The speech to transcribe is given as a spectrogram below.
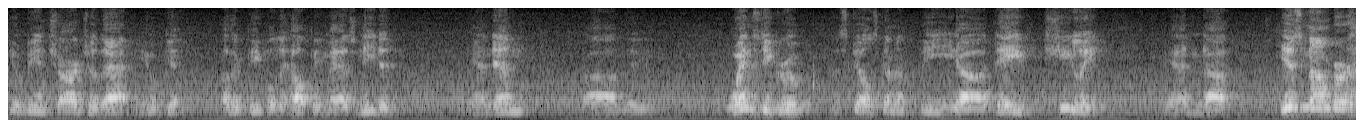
He'll be in charge of that, and he'll get other people to help him as needed. And then uh, the Wednesday group still is going to be uh, Dave Sheely. and uh, his number,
